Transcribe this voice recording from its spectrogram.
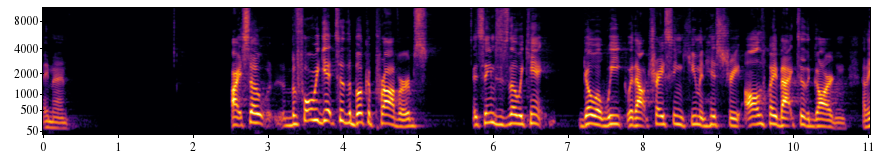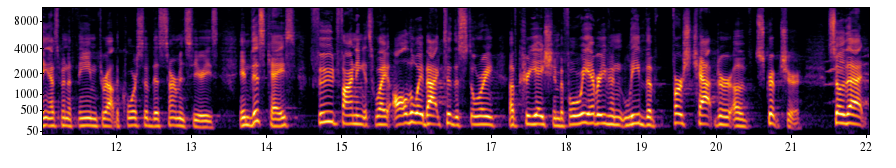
Amen. All right, so before we get to the book of Proverbs, it seems as though we can't go a week without tracing human history all the way back to the garden. I think that's been a theme throughout the course of this sermon series. In this case, food finding its way all the way back to the story of creation before we ever even leave the first chapter of scripture. So that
